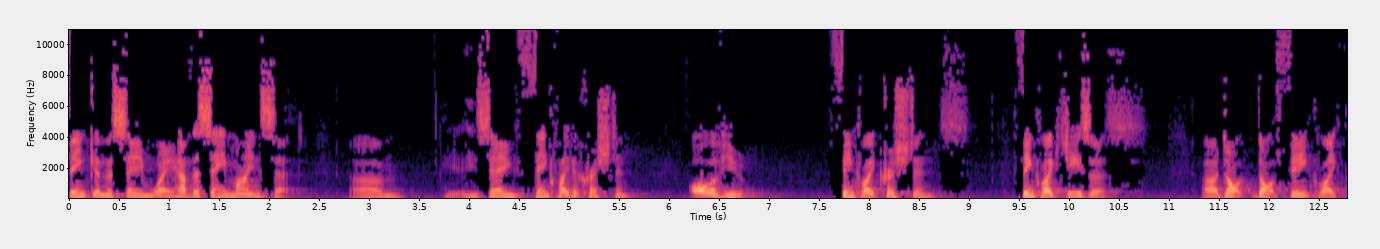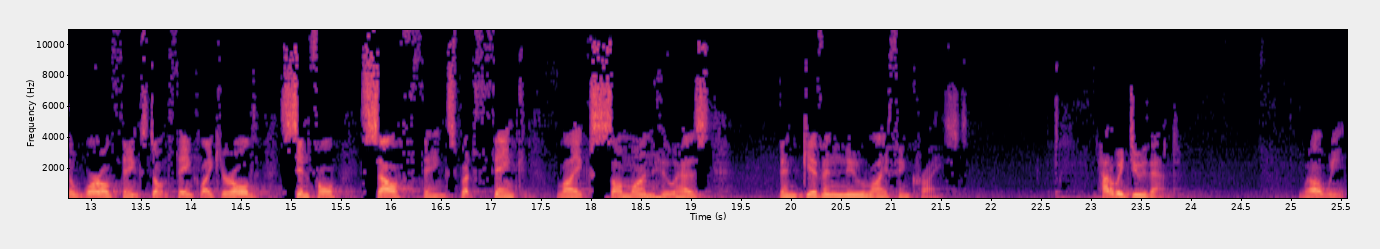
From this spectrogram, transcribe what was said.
think in the same way, have the same mindset. Um, he, he's saying think like a Christian, all of you. Think like Christians. Think like Jesus. Uh, don't, don't think like the world thinks. Don't think like your old sinful self thinks, but think like someone who has been given new life in Christ. How do we do that? Well, we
